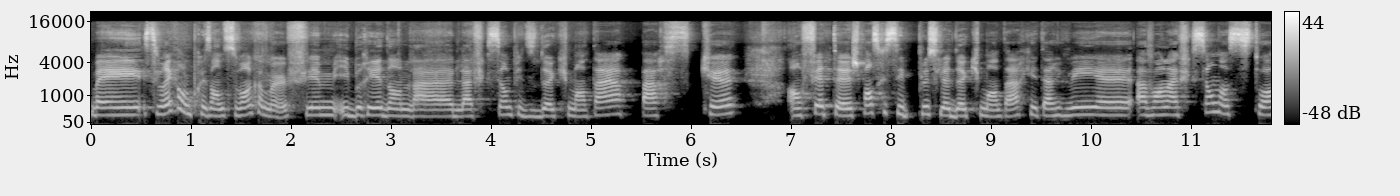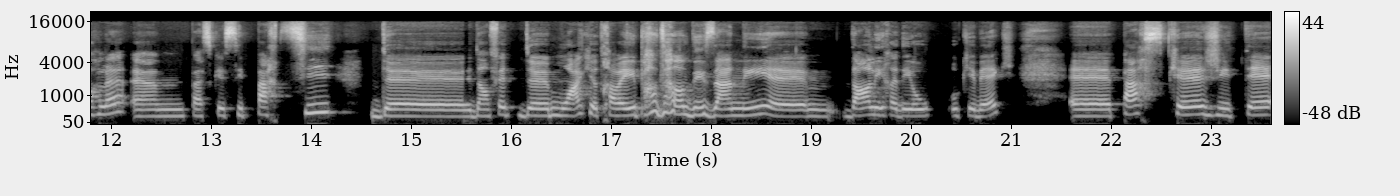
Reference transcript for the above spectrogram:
Ben, c'est vrai qu'on le présente souvent comme un film hybride dans la, de la fiction puis du documentaire parce que, en fait, euh, je pense que c'est plus le documentaire qui est arrivé euh, avant la fiction dans cette histoire-là, euh, parce que c'est parti de, d'en fait, de moi qui a travaillé pendant des années dans les rodéos au Québec. Euh, parce que j'étais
